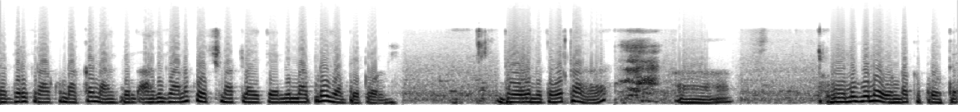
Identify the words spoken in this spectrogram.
దగ్గరికి రాకుండా అక్కడ ఆగిపోయింది. అది గనక వచ్చినట్లయితే నిన్నప్పుడే చంపేటోడిని. దేవుని తోట ఆ, వెలుగులో ఉండకపోతే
